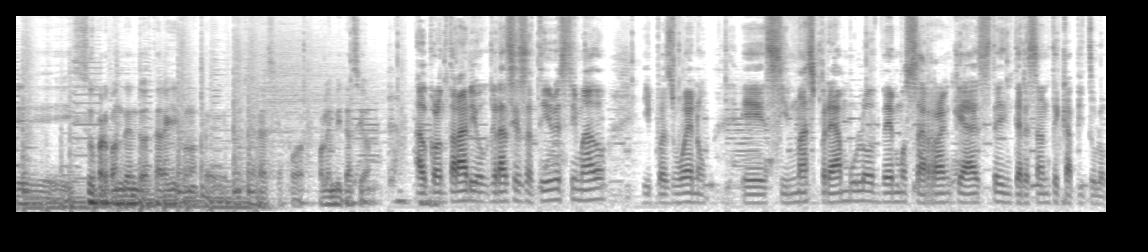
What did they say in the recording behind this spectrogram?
y súper contento de estar aquí con ustedes. Muchas gracias por, por, la invitación. Al contrario, gracias a ti, mi estimado. Y pues bueno, eh, sin más preámbulo, demos arranque a este interesante capítulo.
